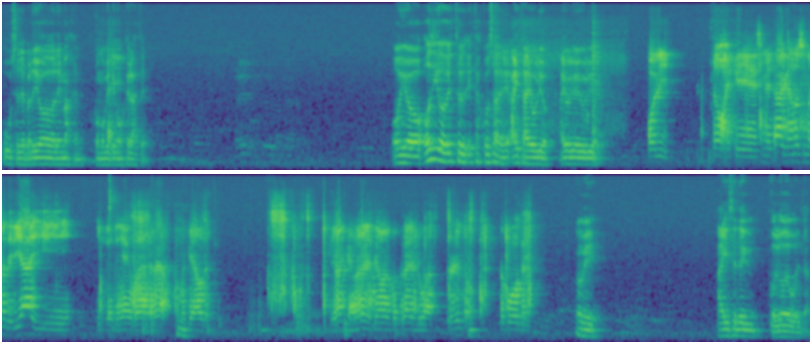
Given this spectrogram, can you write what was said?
uh, se te perdió la imagen, como que te congelaste. Odio, odio esto- estas cosas de... Ahí está, ahí volvió, ahí volvió, ahí volvió. Oli. No, es que se me estaba quedando sin batería y, y lo tenía que poner a cargar, no me queda otra. Además que ahora le tengo que encontrar el lugar, pero no importa, lo puedo tener. Ok. Ahí se te colgó de vuelta.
